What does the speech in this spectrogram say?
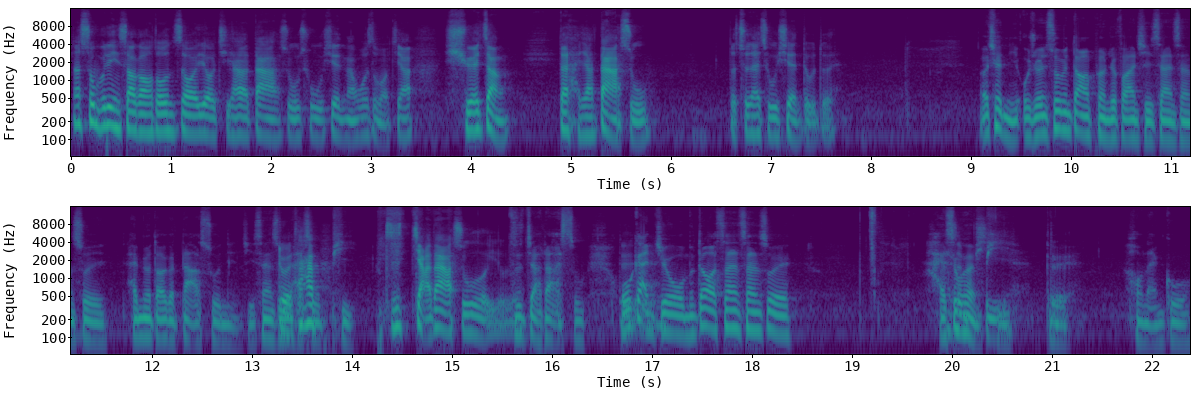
那说不定上高中之后，又有其他的大叔出现啊，或什么加学长，但很像大叔的存在出现，对不对？而且你，我觉得你说不定当了朋友就发现，其实三十三岁还没有到一个大叔的年纪，三十岁他还屁，只是假大叔而已，只是假大叔。我感觉我们到了三十三岁，还是会很皮，对，对好难过。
